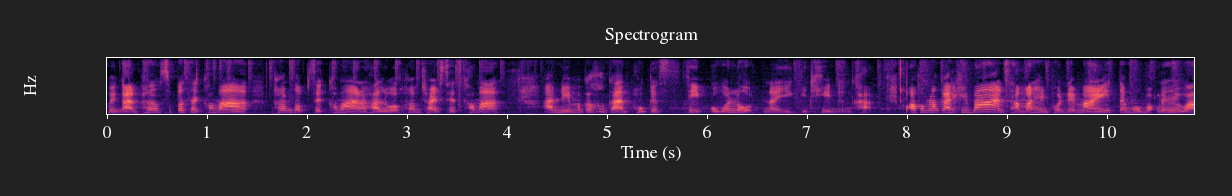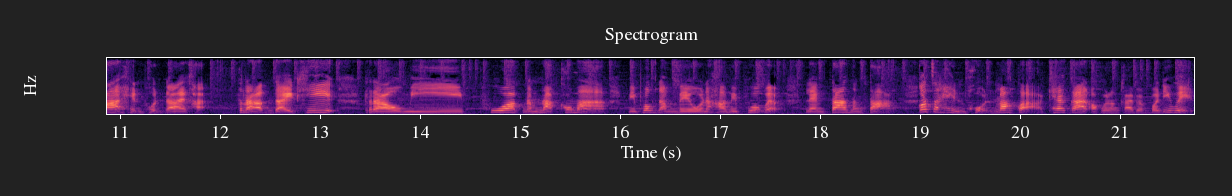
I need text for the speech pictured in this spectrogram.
เป็นการเพิ่มซูเปอร์เซตเข้ามา เพิ่มดบเซตเข้ามานะคะ หรือว่าเพิ่มทริเซตเข้ามา อันนี้มันก็คือการ progressive overload ในอีกวิธีหนึ่งค่ะ ออกกำลังกายที่บ้านสามารถเห็นผลได้ไหม แต่โมบอกได้เลยว่าเห็นผลได้ค่ะ ตราบใดที่เรามีพวกน้ำหนักเข้ามา มีพวกดัมเบลนะคะ มีพวกแบบแรงต้านต่างๆ ก็จะเห็นผลมากกว่าแค่การออกกำลังกายแบบ body weight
